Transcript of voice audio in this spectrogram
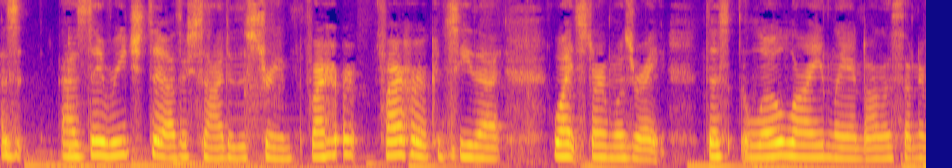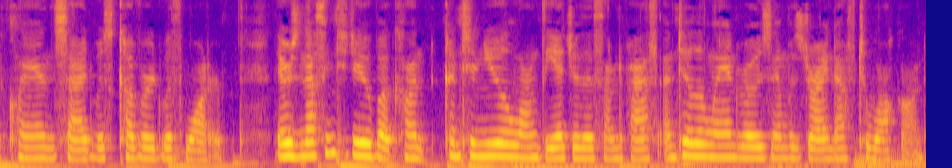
As as they reached the other side of the stream, Fire, Fireheart could see that Whitestorm was right. The low-lying land on the ThunderClan side was covered with water. There was nothing to do but con- continue along the edge of the thunderpath until the land rose and was dry enough to walk on.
